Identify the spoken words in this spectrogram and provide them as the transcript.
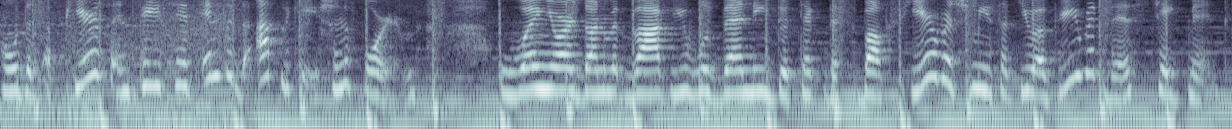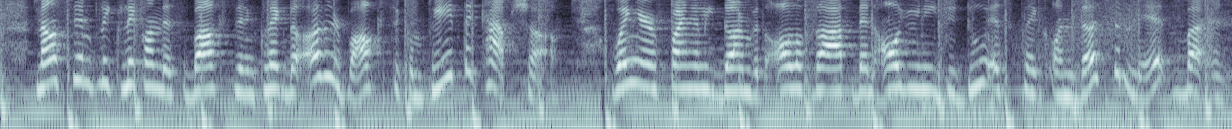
code that appears and paste it into the application form. When you are done with that, you will then need to tick this box here which means that you agree with this statement. Now simply click on this box then click the other box to complete the CAPTCHA. When you're finally done with all of that, then all you need to do is click on the submit button.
